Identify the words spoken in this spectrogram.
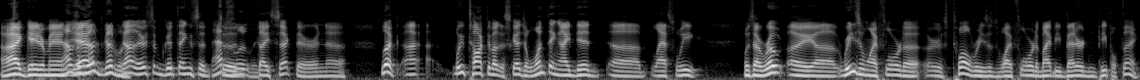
All right, Gator Man. That was a good- good one. No, there's some good things to, to Absolutely. dissect there. And uh, look, I, I- we've talked about the schedule. One thing I did uh, last week was I wrote a uh, reason why Florida, or there's 12 reasons why Florida might be better than people think.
